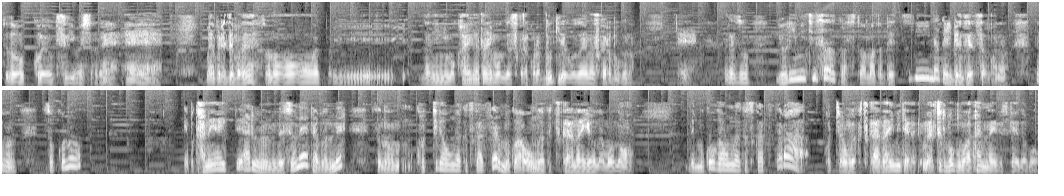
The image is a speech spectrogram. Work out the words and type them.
ちょっと声大きすぎましたね。えー、まあ、やっぱりでもね、その、やっぱり、何にも変え難いもんですから、これは武器でございますから、僕の。えー、だからその、寄り道サーカスとはまた別になんかイベントやってたのかな。多分、そこの、やっぱ兼ね合いってあるんですよね、多分ね。その、こっちが音楽使ってたら向こうは音楽使わないようなもの。で、向こうが音楽使ってたら、こっちは音楽使わないみたいな、まあちょっと僕もわかんないですけれども。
